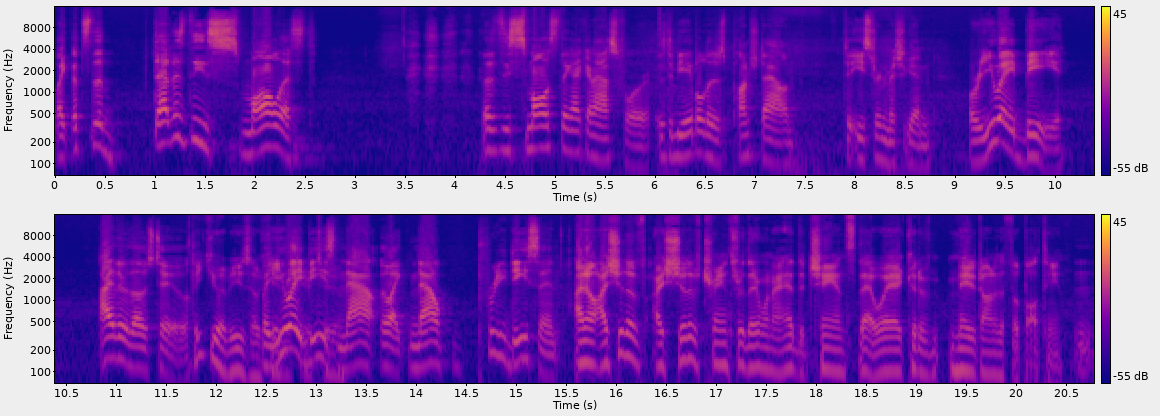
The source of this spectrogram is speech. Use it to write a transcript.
Like that's the that is the smallest. That is the smallest thing I can ask for is to be able to just punch down to Eastern Michigan or UAB Either of those two. I think UAB's okay. But UAB's now like now pretty decent. I know. I should have. I should have transferred there when I had the chance. That way, I could have made it onto the football team.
